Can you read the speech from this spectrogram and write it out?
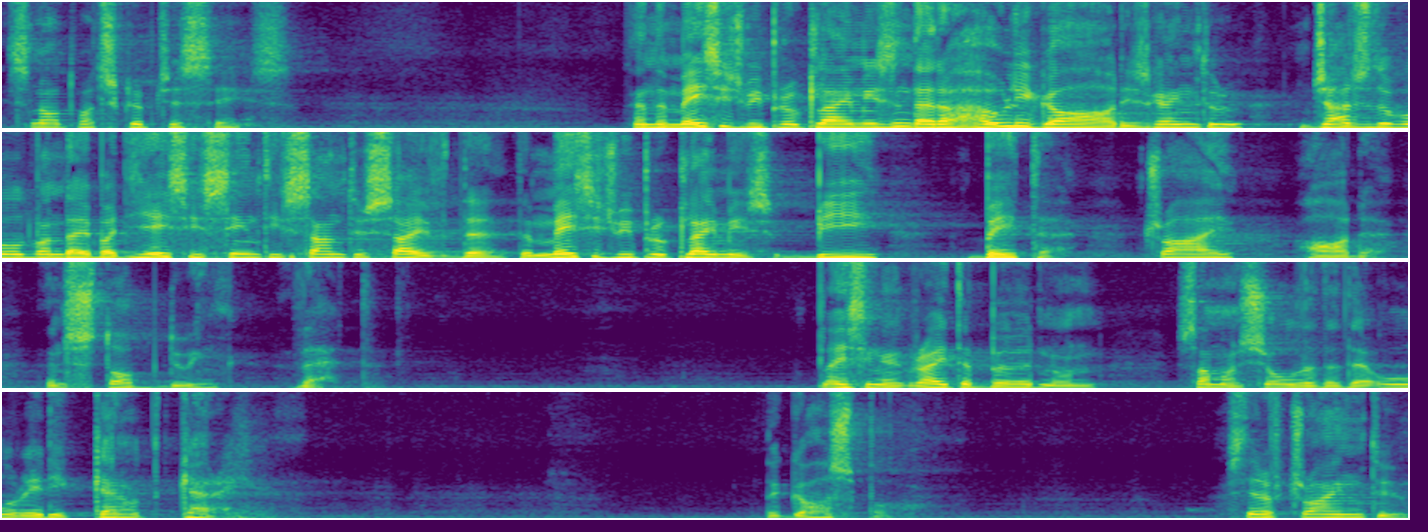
It's not what Scripture says. And the message we proclaim isn't that a holy God is going to judge the world one day, but yes, He sent His Son to save. The, the message we proclaim is be better, try harder, and stop doing that. Placing a greater burden on someone's shoulder that they already cannot carry the gospel. Instead of trying to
